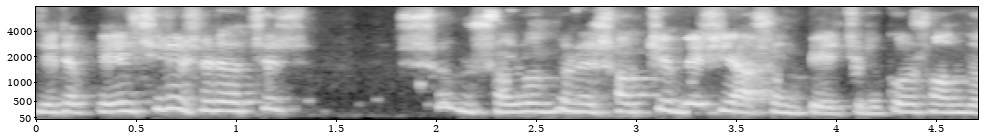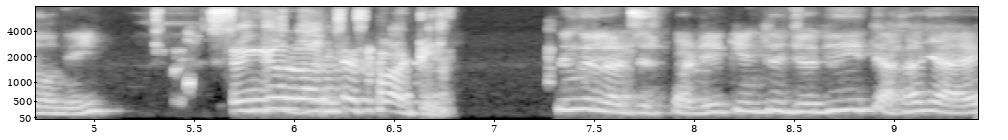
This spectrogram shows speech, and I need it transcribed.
যেটা পেয়েছিল সেটা হচ্ছে সর্ব মানে সবচেয়ে বেশি আসন পেয়েছিল কোনো সন্দেহ নেই। Single largest party single largest party কিন্তু যদি দেখা যায়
